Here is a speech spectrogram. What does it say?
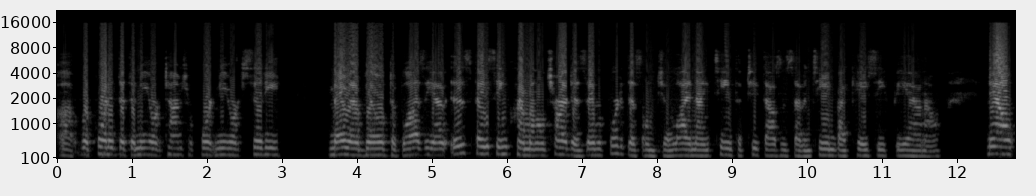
uh, reported that the New York Times report New York City Mayor Bill de Blasio is facing criminal charges. They reported this on July 19th of 2017 by Casey Fiano. Now,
